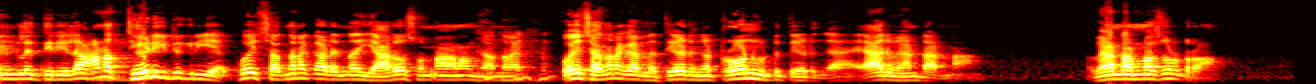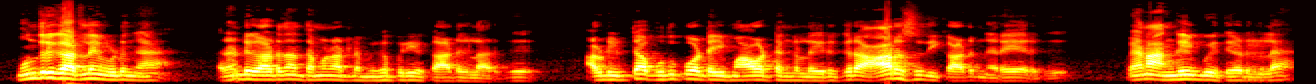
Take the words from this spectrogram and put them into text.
எண்களே தெரியல. ஆனால் தேடிக்கிட்டு இருக்கிறிய. போய் சந்தனக்காடு என்ன யாரோ சொன்னாலும் சந்தன போய் சந்தனக்காட்டில் தேடுங்க ட்ரோன் விட்டு தேடுங்க. யாரும் வேண்டாம்னா வேண்டாம்னா சொல்கிறோம் முந்திரி காட்டிலையும் விடுங்க. ரெண்டு காடு தான் தமிழ்நாட்டில் மிகப்பெரிய காடுகளாக இருக்குது அப்படி விட்டால் புதுக்கோட்டை மாவட்டங்களில் இருக்கிற ஆரசுதி காடு நிறைய இருக்குது வேணால் அங்கேயும் போய் தேடுங்களேன்.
